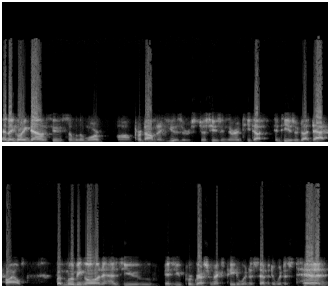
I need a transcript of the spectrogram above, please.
and then going down to some of the more uh, predominant users, just using their nt user.dat files. But moving on as you as you progress from XP to Windows 7 to Windows 10,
